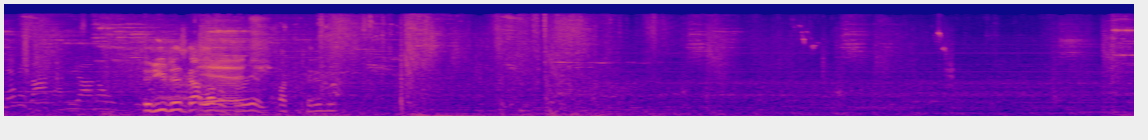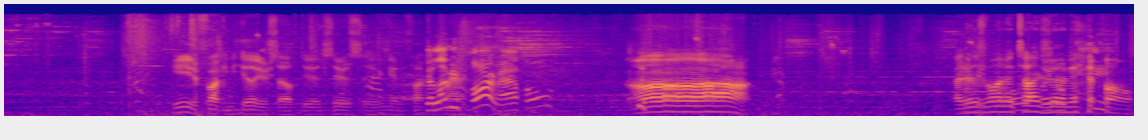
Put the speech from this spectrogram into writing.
never thought that. Dude, you just got level 3. Are you fucking kidding me? You need to fucking heal yourself, dude. Seriously, you're getting fucking. Then let me whacked. farm, asshole! Ah! I just Okay, want to touch your wait, wait. nipple.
